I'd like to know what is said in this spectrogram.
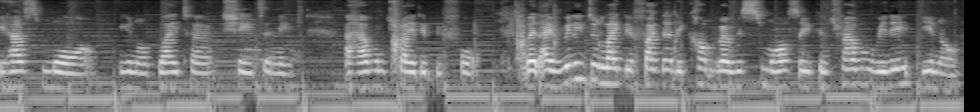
It has more you know brighter shades in it I haven't tried it before. But I really do like the fact that they come very small so you can travel with it you know.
